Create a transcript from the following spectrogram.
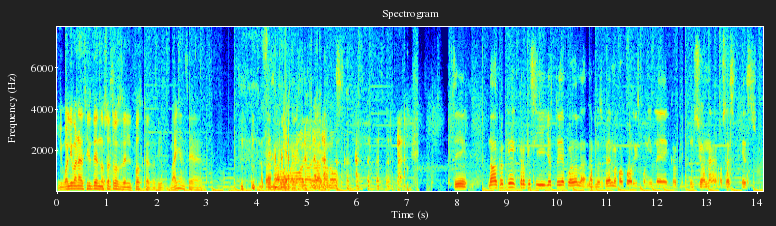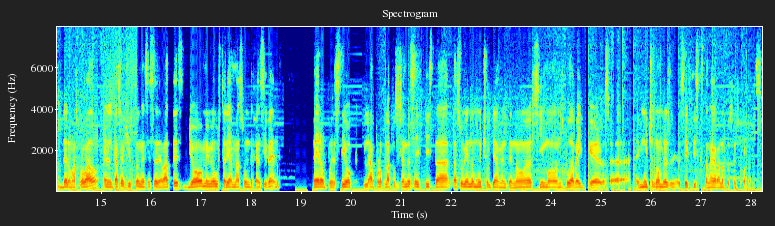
Igual iban a decir de nosotros del podcast, así, váyanse a... no, no, no, no. Sí, no, creo que, creo que sí, yo estoy de acuerdo. La, la filosofía del mejor jugador disponible creo que funciona, o sea, es, es, de lo más probado. En el caso de Houston es ese debate. Yo a mí me gustaría más un defensive end, pero pues digo, la, la posición de safety está, está, subiendo mucho últimamente, ¿no? Simmons, Buda Baker, o sea, hay muchos nombres de safeties que están agarrando posiciones importantes.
